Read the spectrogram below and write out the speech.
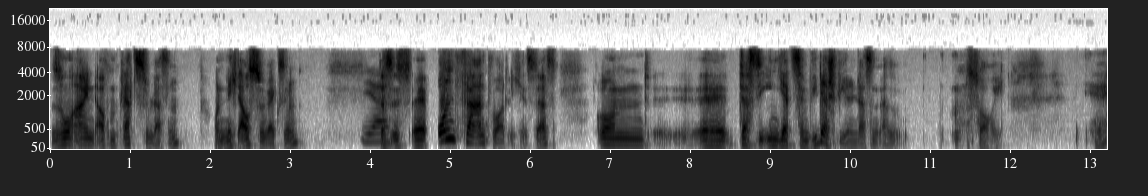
so einen auf dem Platz zu lassen und nicht auszuwechseln. Ja. Das ist äh, unverantwortlich, ist das. Und äh, dass sie ihn jetzt dann wieder spielen lassen, also sorry. Äh,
